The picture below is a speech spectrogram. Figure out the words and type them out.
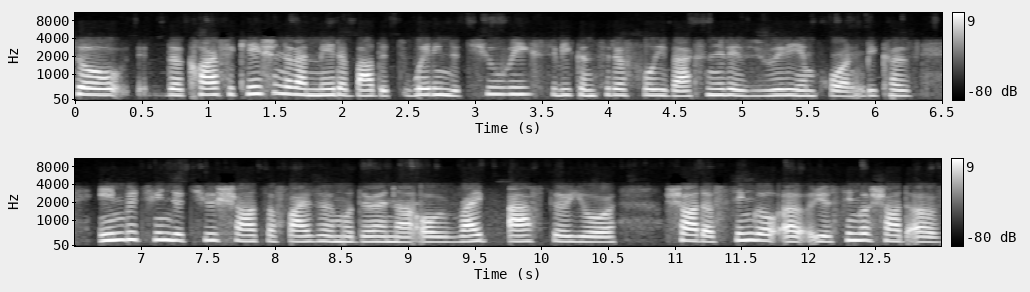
So the clarification that I made about the waiting the two weeks to be considered fully vaccinated is really important because in between the two shots of Pfizer and Moderna, or right after your shot of single uh, your single shot of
